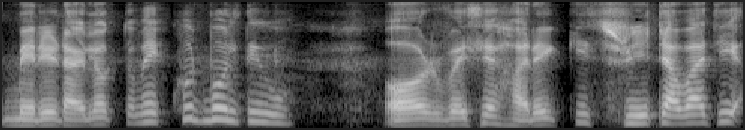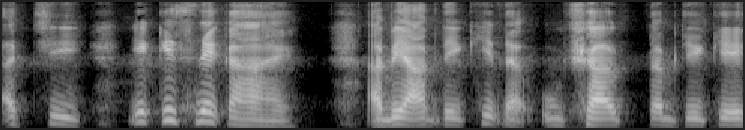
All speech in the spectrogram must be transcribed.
मेरे डायलॉग तो मैं खुद बोलती हूँ। और वैसे हर एक की स्वीट आवाज़ ही अच्छी, ये किसने कहा है? अभी आप देखिए ना, उषा उत्तम जी के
